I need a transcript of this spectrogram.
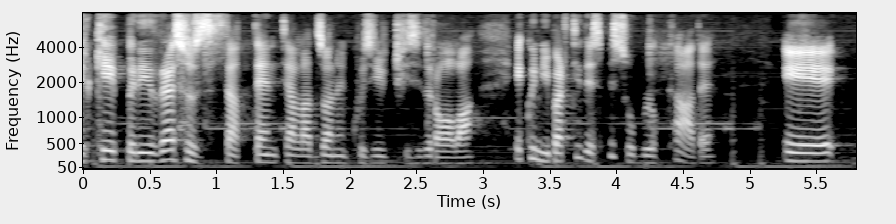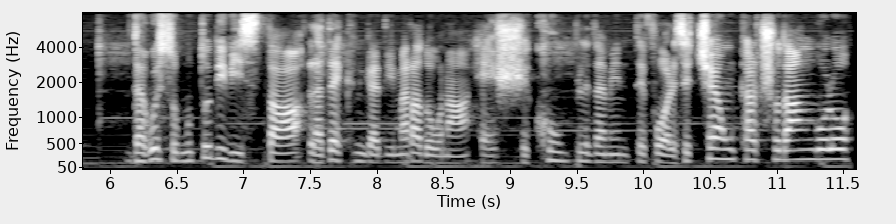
perché per il resto si sta attenti alla zona in cui si, ci si trova e quindi partite spesso bloccate e da questo punto di vista la tecnica di Maradona esce completamente fuori. Se c'è un calcio d'angolo,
